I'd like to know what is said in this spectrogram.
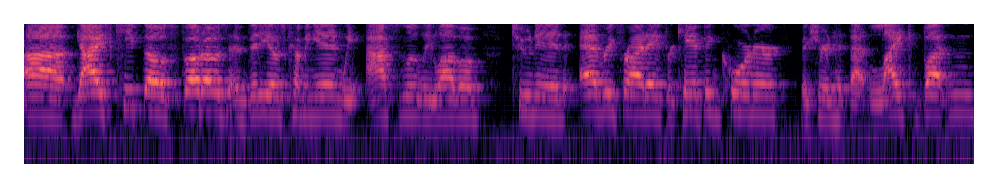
Uh, guys, keep those photos and videos coming in. We absolutely love them. Tune in every Friday for Camping Corner. Make sure and hit that like button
